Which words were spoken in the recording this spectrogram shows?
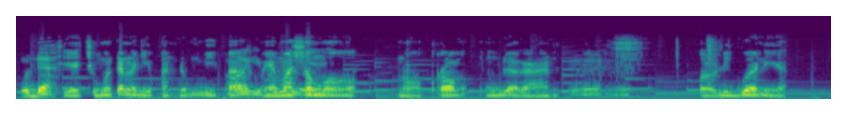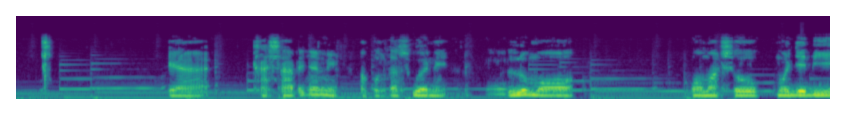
Udah. ya cuma kan lagi pandemi Oh, pak lagi ya masa ya. mau nongkrong enggak kan Hmm. kalau di gua nih ya ya kasarnya nih fakultas gua nih Hmm. lu mau mau masuk mau jadi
